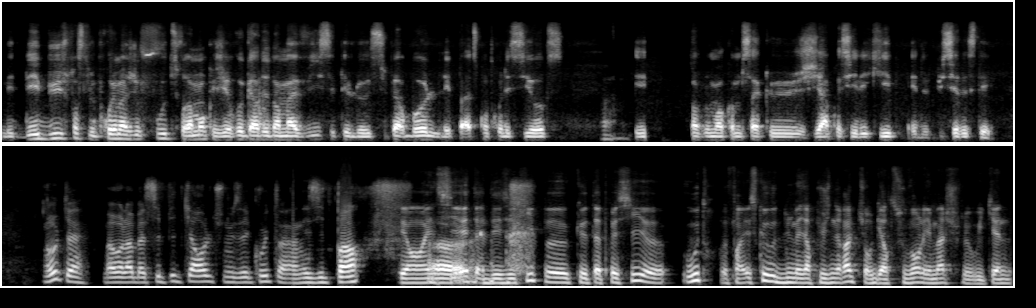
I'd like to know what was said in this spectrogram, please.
mes débuts, je pense que le premier match de foot vraiment que j'ai regardé dans ma vie, c'était le Super Bowl, les Pats contre les Seahawks. Et simplement comme ça que j'ai apprécié l'équipe et depuis c'est resté. Ok, bah voilà, bah si Pete Carroll, tu nous écoutes, euh, n'hésite pas. Et en NCAA, tu as des équipes que tu apprécies outre? Enfin, Est-ce que d'une manière plus générale, tu regardes souvent les matchs le week-end?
